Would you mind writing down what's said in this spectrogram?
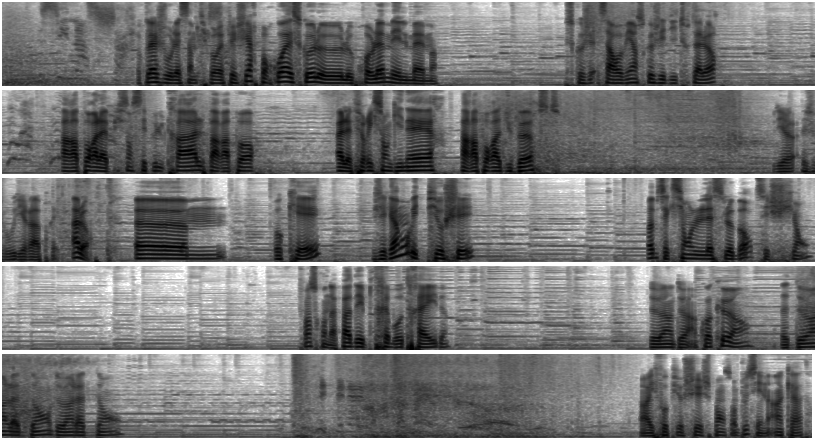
Donc là, je vous laisse un petit peu réfléchir. Pourquoi est-ce que le, problème est le même Parce que ça revient à ce que j'ai dit tout à l'heure. Par rapport à la puissance sépulcrale, par rapport à la furie sanguinaire, par rapport à du burst. Je vous dirai après. Alors, euh, ok. J'ai quand même envie de piocher. Le problème, c'est que si on laisse le board, c'est chiant. Je pense qu'on n'a pas des très beaux trades. 2-1, 2-1. Quoique, hein. On a 2-1 là-dedans, 2-1 là-dedans. Alors il faut piocher, je pense. En plus, c'est une 1-4.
